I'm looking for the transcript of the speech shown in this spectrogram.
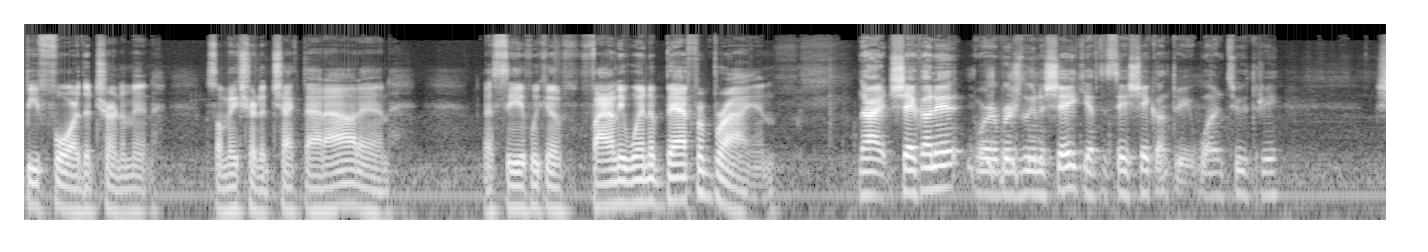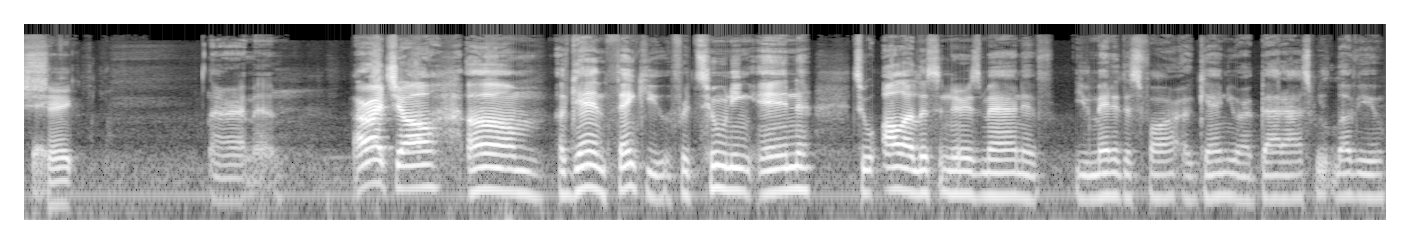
before the tournament. So make sure to check that out, and let's see if we can finally win a bet for Brian. All right, shake on it. We're virtually gonna shake. You have to say shake on three. One, two, three. Shake. Shake. All right, man. All right, y'all. Um, again, thank you for tuning in to all our listeners, man, if you made it this far, again, you are a badass. We love you.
